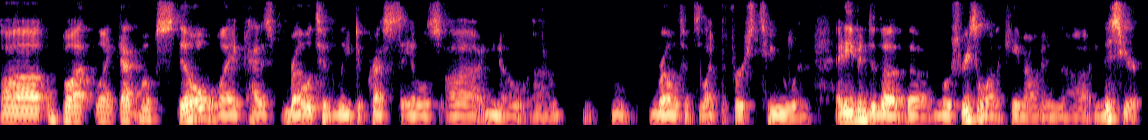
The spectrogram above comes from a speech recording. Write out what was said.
uh, but like that book still like has relatively depressed sales. Uh, you know, uh, relative to like the first two, and and even to the the most recent one that came out in uh, in this year.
